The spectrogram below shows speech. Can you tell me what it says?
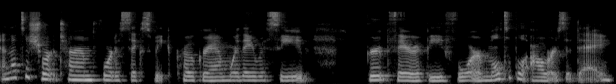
And that's a short term, four to six week program where they receive group therapy for multiple hours a day.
